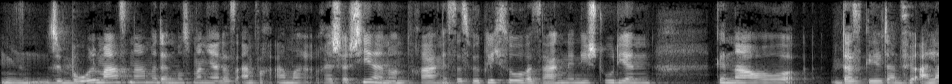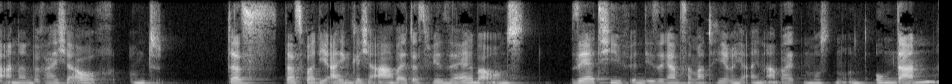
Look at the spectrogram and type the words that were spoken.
eine Symbolmaßnahme, dann muss man ja das einfach einmal recherchieren und fragen, ist das wirklich so? Was sagen denn die Studien genau? Das gilt dann für alle anderen Bereiche auch. Und das, das war die eigentliche Arbeit, dass wir selber uns sehr tief in diese ganze Materie einarbeiten mussten und um dann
